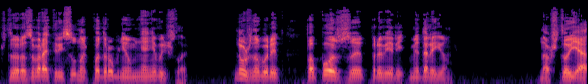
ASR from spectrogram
что разобрать рисунок подробнее у меня не вышло. Нужно будет попозже проверить медальон. Но что я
